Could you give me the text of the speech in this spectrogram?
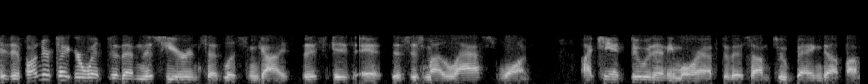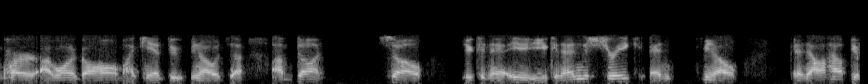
is if Undertaker went to them this year and said, "Listen, guys, this is it. This is my last one. I can't do it anymore after this. I'm too banged up. I'm hurt. I want to go home. I can't do. You know, it's uh, I'm done. So you can you can end the streak, and you know, and I'll help you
